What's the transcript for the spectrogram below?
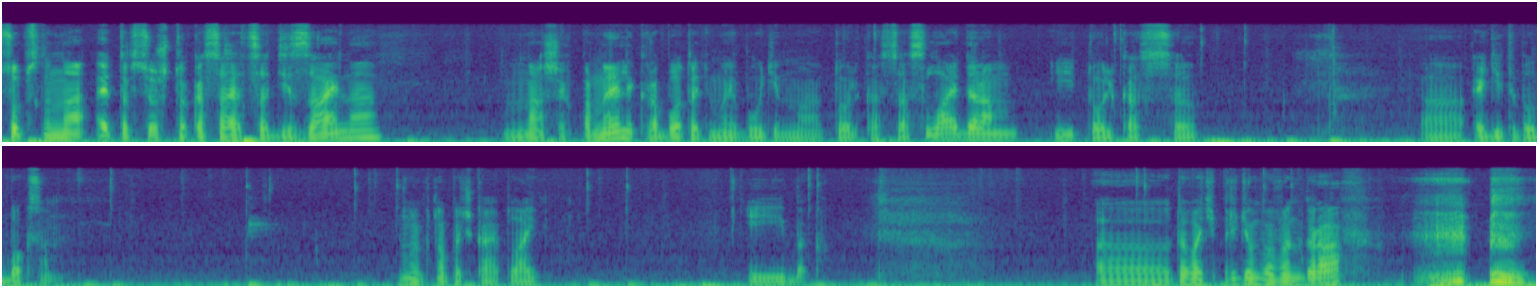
Собственно, это все, что касается дизайна наших панелек. Работать мы будем а, только со слайдером и только с uh, Editable боксом. Ну и кнопочка Apply и Back. Uh, давайте перейдем в Event Graph.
